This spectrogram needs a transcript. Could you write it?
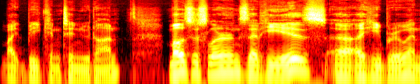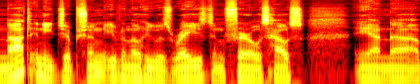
might be continued on. Moses learns that he is uh, a Hebrew and not an Egyptian, even though he was raised in Pharaoh's house, and uh,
